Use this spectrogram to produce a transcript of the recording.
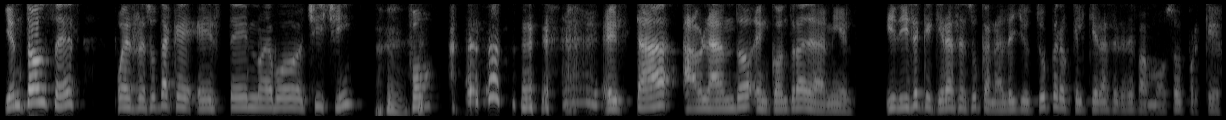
Y entonces, pues resulta que este nuevo chichi, Fo, está hablando en contra de Daniel. Y dice que quiere hacer su canal de YouTube, pero que él quiere hacerse famoso porque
